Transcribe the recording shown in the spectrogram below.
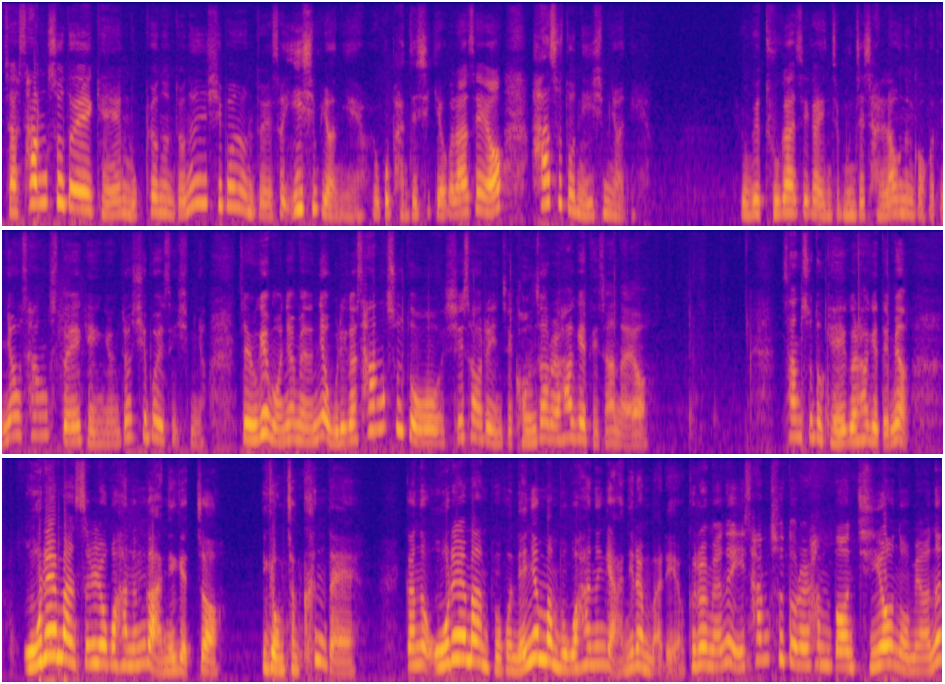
자, 상수도의 계획 목표는도는 15년도에서 20년이에요. 요거 반드시 기억을 하세요. 하수도는 20년이에요. 요게 두 가지가 이제 문제 잘 나오는 거거든요. 상수도의 계획연도 15에서 20년. 자, 요게 뭐냐면은요. 우리가 상수도 시설을 이제 건설을 하게 되잖아요. 상수도 계획을 하게 되면 올해만 쓰려고 하는 거 아니겠죠? 이게 엄청 큰데. 그러니까는 올해만 보고 내년만 보고 하는 게 아니란 말이에요. 그러면은 이 상수도를 한번 지어 놓으면은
